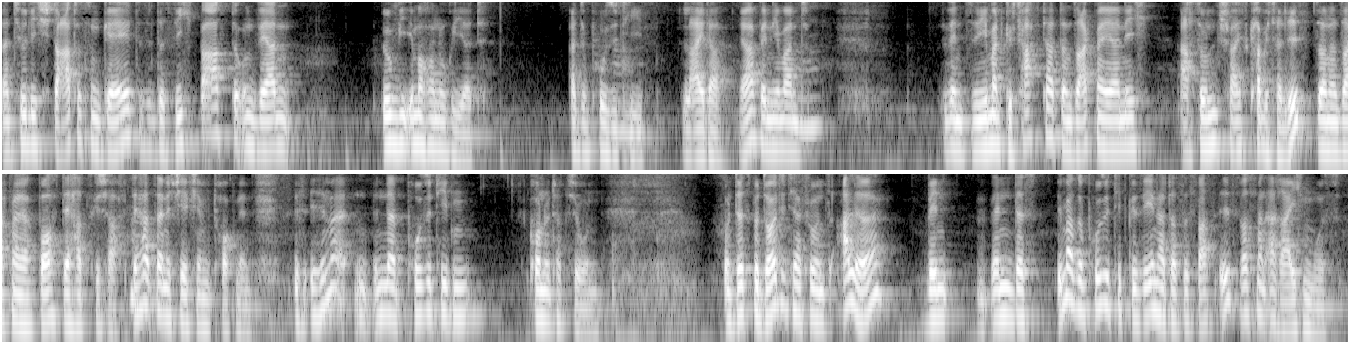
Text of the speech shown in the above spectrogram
natürlich Status und Geld sind das Sichtbarste und werden irgendwie immer honoriert. Also positiv. Mhm. Leider. Ja? Wenn jemand, mhm. wenn es jemand geschafft hat, dann sagt man ja nicht, ach, so ein scheiß Kapitalist, sondern sagt man ja, boah, der hat es geschafft, der hat seine Schäfchen im Trocknen. Es ist immer in der positiven Konnotation. Und das bedeutet ja für uns alle, wenn, wenn das immer so positiv gesehen hat, dass es was ist, was man erreichen muss,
